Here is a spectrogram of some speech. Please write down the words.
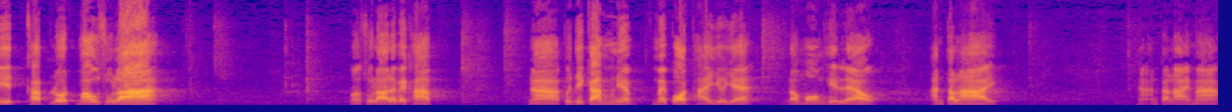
ติด ขับรถเมาสุราเมาสุราแล้วไปขับนะพฤติกรรมเนี่ยไม่ปลอดภัยเยอะแยะ เรามองเห็นแล้วอันตรายนะอันตรายมาก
